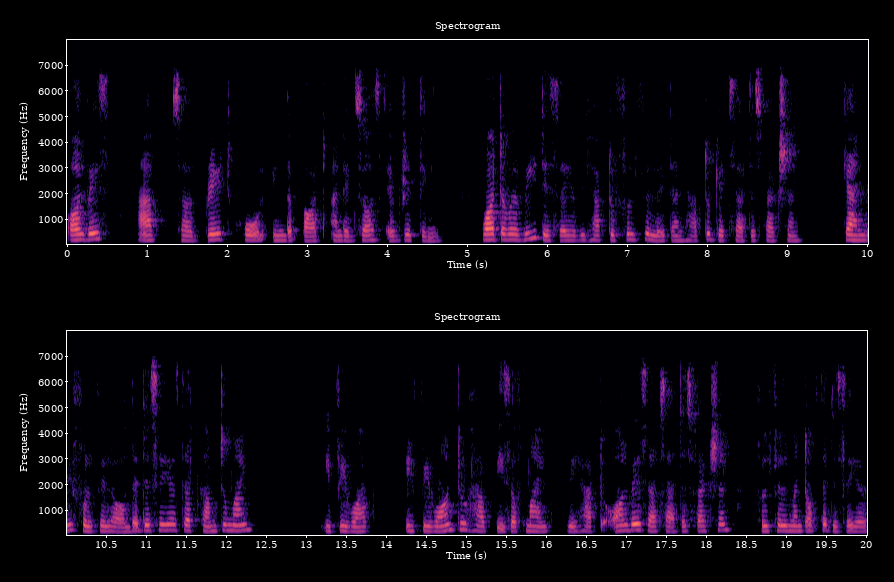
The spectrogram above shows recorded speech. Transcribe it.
Always have a great hole in the pot and exhaust everything. Whatever we desire, we have to fulfill it and have to get satisfaction. Can we fulfill all the desires that come to mind? If we want, if we want to have peace of mind, we have to always have satisfaction, fulfillment of the desire.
